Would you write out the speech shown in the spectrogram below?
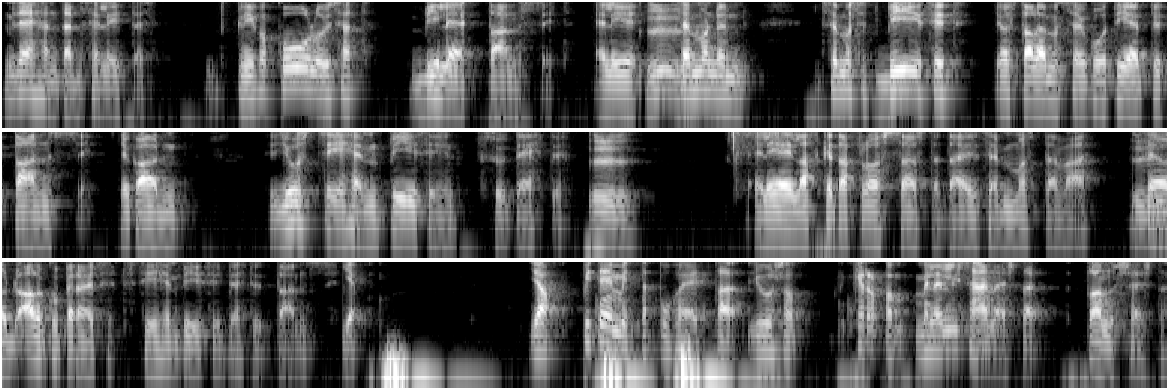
Miten hän tämän selittäisi? Niin kuuluisat bilettanssit. Eli mm. semmoinen semmoiset biisit, joista on olemassa joku tietty tanssi, joka on just siihen biisiin su tehty. Mm. Eli ei lasketa flossausta tai semmoista, vaan mm. se on alkuperäisesti siihen biisiin tehty tanssi. Jep. Ja pitemmittä puheitta, Juuso, kerropa meille lisää näistä tansseista.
